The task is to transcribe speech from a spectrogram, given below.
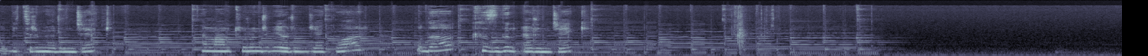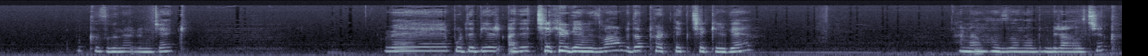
Bu bitirim örümcek. Hemen turuncu bir örümcek var. Bu da kızgın örümcek. Bu kızgın örümcek. Ve burada bir adet çekirgemiz var. Bu da pörtlek çekirge. Hemen hızlanalım birazcık.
